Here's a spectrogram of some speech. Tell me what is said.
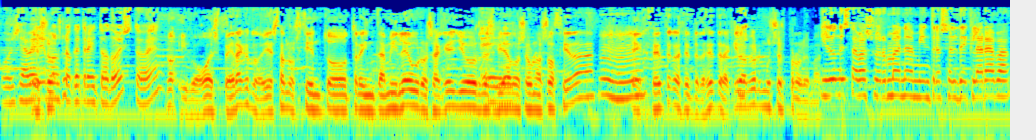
Pues ya veremos Eso- lo que trae todo esto, ¿eh? no, y luego espera que todavía están los 130.000 euros aquellos Eh, desviados a una sociedad, etcétera, etcétera, etcétera. Aquí va a haber muchos problemas. ¿Y dónde estaba su hermana mientras él declaraba?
